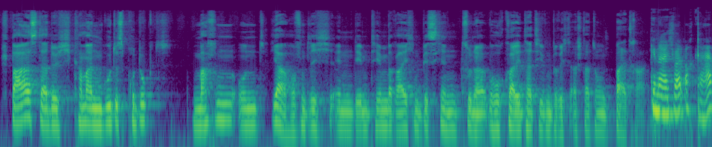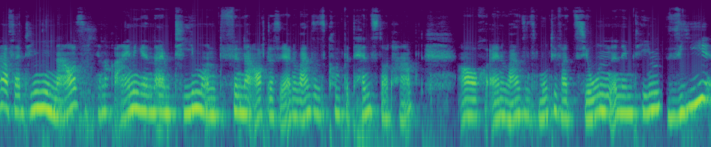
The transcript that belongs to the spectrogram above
Spaß, dadurch kann man ein gutes Produkt machen und ja, hoffentlich in dem Themenbereich ein bisschen zu einer hochqualitativen Berichterstattung beitragen. Genau, ich wollte auch gerade auf dein Team hinaus. Ich kenne auch einige in deinem Team und finde auch, dass ihr eine Wahnsinnskompetenz dort habt auch eine Wahnsinnsmotivation in dem Team. Wie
